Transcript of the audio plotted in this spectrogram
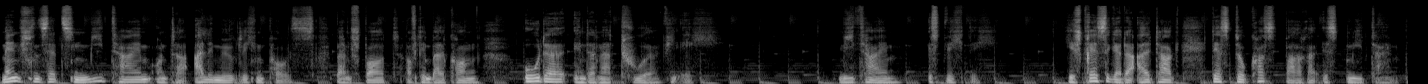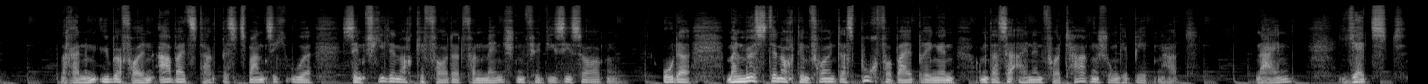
Menschen setzen MeTime unter alle möglichen Posts, beim Sport, auf dem Balkon oder in der Natur wie ich. MeTime ist wichtig. Je stressiger der Alltag, desto kostbarer ist MeTime. Nach einem übervollen Arbeitstag bis 20 Uhr sind viele noch gefordert von Menschen, für die sie sorgen. Oder man müsste noch dem Freund das Buch vorbeibringen, um das er einen vor Tagen schon gebeten hat. Nein, jetzt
